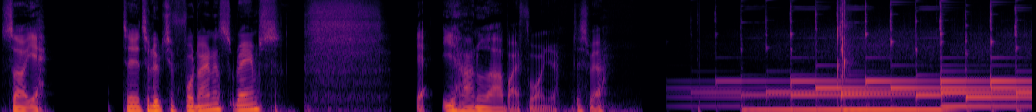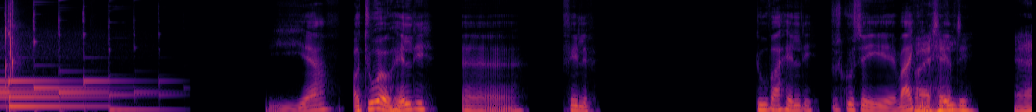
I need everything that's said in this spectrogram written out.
Så ja, til, tillykke til 49ers, Rams. Ja, I har noget arbejde foran jer, desværre. Ja, og du er jo heldig, øh, Philip. Du var heldig. Du skulle se øh, Vikings. Var jeg heldig? Ja.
